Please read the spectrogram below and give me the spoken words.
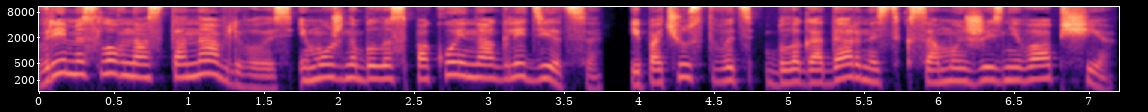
Время словно останавливалось, и можно было спокойно оглядеться и почувствовать благодарность к самой жизни вообще.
